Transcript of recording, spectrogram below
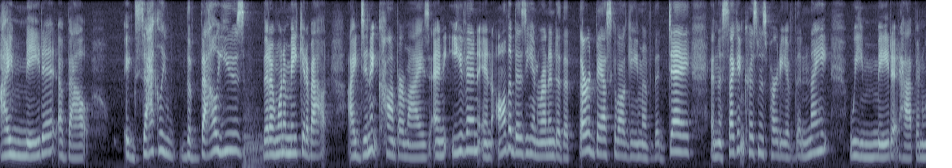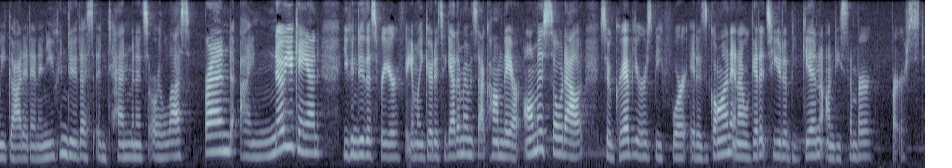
I made it about exactly the values that I want to make it about. I didn't compromise. And even in all the busy and run into the third basketball game of the day and the second Christmas party of the night, we made it happen. We got it in. And you can do this in 10 minutes or less. Friend, I know you can. You can do this for your family. Go to togethermoments.com. They are almost sold out. So grab yours before it is gone, and I will get it to you to begin on December 1st.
